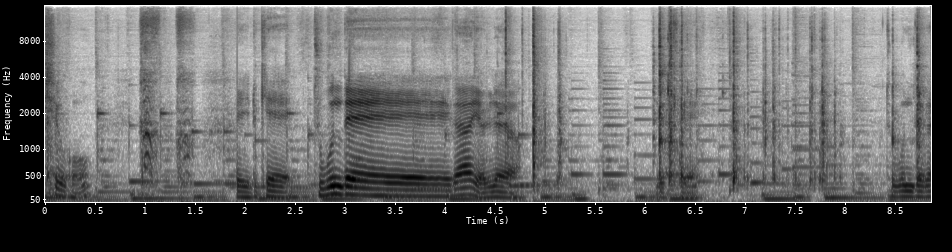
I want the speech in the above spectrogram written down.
치우고 네, 이렇게 두 군데가 열려요. 이렇게 두 군데가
